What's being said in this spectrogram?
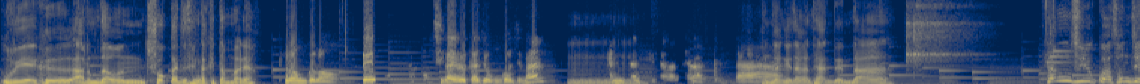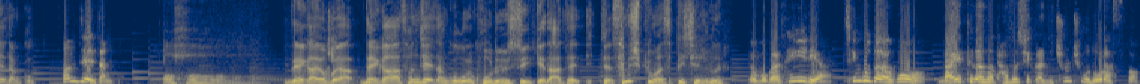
우리의 그 아름다운 추억까지 생각했단 말이야? 그럼 그럼. 그래서 닭꼬치가 여기까지 온 거지만 음, 간장게장한테는 안 된다. 간장게장한테 안 된다? 탕수육과 선지해장국. 선지해장 어허. 내가 여보야, 내가 선지해장국을 고를 수 있게 나한테 이제 30초만 스피치 해줄래? 여보가 생일이야. 친구들하고 나이트 가서 5시까지 춤추고 놀았어.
